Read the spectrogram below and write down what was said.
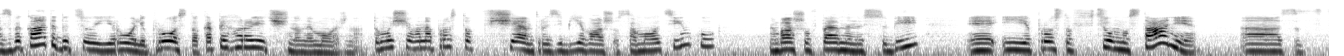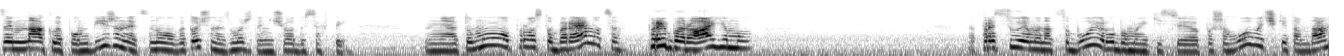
звикати до цієї ролі просто категорично не можна, тому що вона просто вщент розіб'є вашу самооцінку, вашу впевненість в собі, і просто в цьому стані е, з цим наклепом біженець, ну ви точно не зможете нічого досягти. Е, Тому просто беремо це, прибираємо, працюємо над собою, робимо якісь е, пошаговочки там, да.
